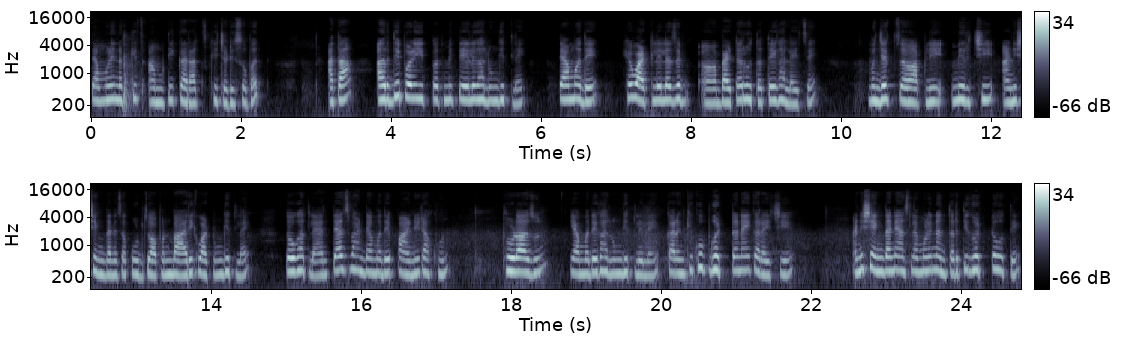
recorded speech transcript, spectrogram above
त्यामुळे नक्कीच आमटी कराच खिचडीसोबत. आता अर्धी पळी इतपत मी तेल घालून घेतले. त्यामध्ये हे वाटलेलं जे बॅटर होतं ते घालायचे. म्हणजेच आपली मिरची आणि शेंगदाण्याचा कूट जो आपण बारीक वाटून घेतला आहे तो घातला आहे आणि त्याच भांड्यामध्ये पाणी टाकून थोडं अजून यामध्ये घालून घेतलेलं आहे. कारण की खूप घट्ट नाही करायची आहे. आणि शेंगदाणे असल्यामुळे नंतर ती घट्ट होते.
